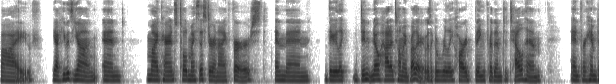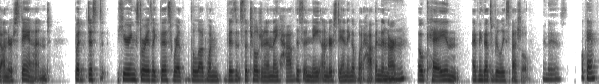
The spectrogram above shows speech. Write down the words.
five. Yeah, he was young. And my parents told my sister and I first. And then they like didn't know how to tell my brother. It was like a really hard thing for them to tell him and for him to understand. But just hearing stories like this where the loved one visits the children and they have this innate understanding of what happened and are okay. And I think that's really special. It is. Okay,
